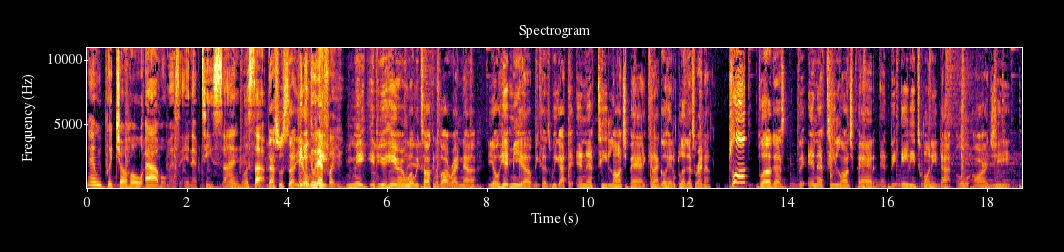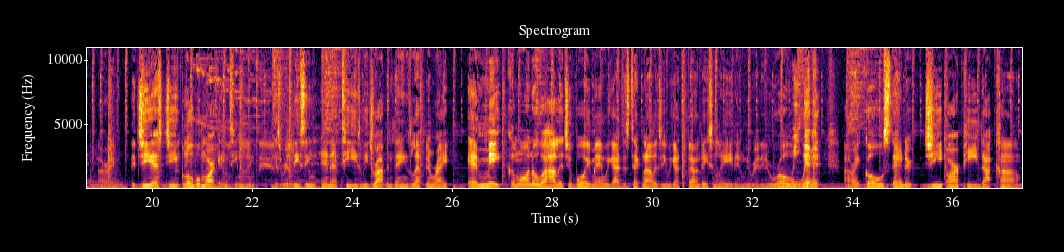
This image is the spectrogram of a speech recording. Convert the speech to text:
Man, we put your whole album as an NFT, son. What's up? That's what's up. We yo, can do that for you. Meek, if you're hearing what we're talking about right now, yo, hit me up because we got the NFT launch pad. Can I go ahead and plug us right now? Plug. plug us the NFT launchpad at the 8020.org. All right. The GSG Global Marketing Team is releasing NFTs. We dropping things left and right. And Meek, come on over, holla at your boy, man. We got this technology, we got the foundation laid, and we ready to roll We with it. it. All right, goldstandardgrp.com.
